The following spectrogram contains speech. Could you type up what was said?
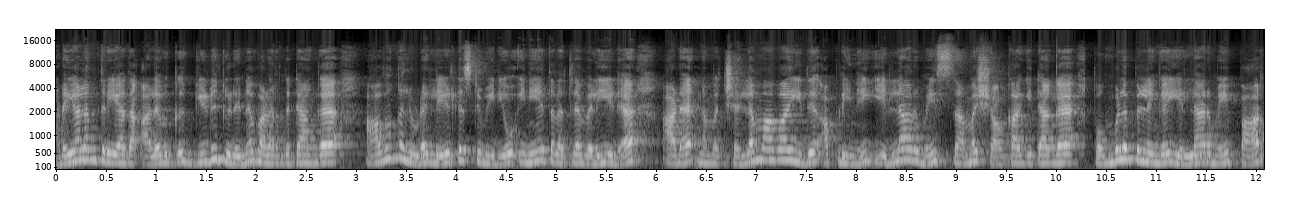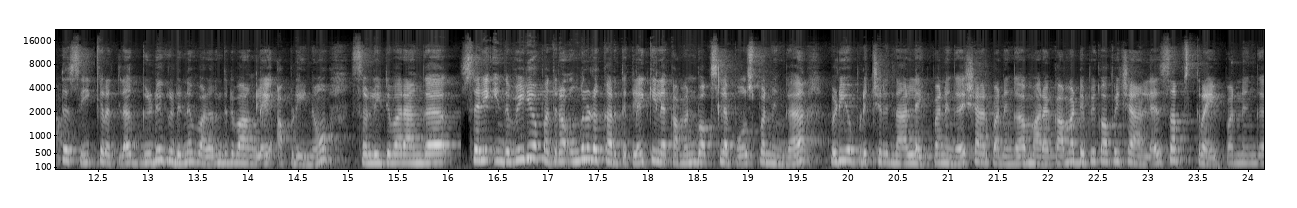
அடையாளம் தெரியாத அளவுக்கு கிடுகிடுன்னு வளர்ந்துட்டாங்க. அவங்களோட லேட்டஸ்ட் வீடியோ இணையதளத்தில் வெளியிட அட நம்ம செல்லம்மா சினிமாவா இது அப்படின்னு எல்லாருமே செம ஷாக் ஆகிட்டாங்க. பொம்பளை பிள்ளைங்க எல்லாருமே பார்த்த சீக்கிரத்துல கிடுகிடுன்னு வளர்ந்துடுவாங்களே அப்படின்னும் சொல்லிட்டு வராங்க. சரி இந்த வீடியோ பத்திரம் உங்களோட கருத்துக்களை கீழே கமெண்ட் பாக்ஸ்ல போஸ்ட் பண்ணுங்க. வீடியோ பிடிச்சிருந்தா லைக் பண்ணுங்க ஷேர் பண்ணுங்க. மறக்காம டிபி காபி சேனலை சப்ஸ்கிரைப் பண்ணுங்க.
